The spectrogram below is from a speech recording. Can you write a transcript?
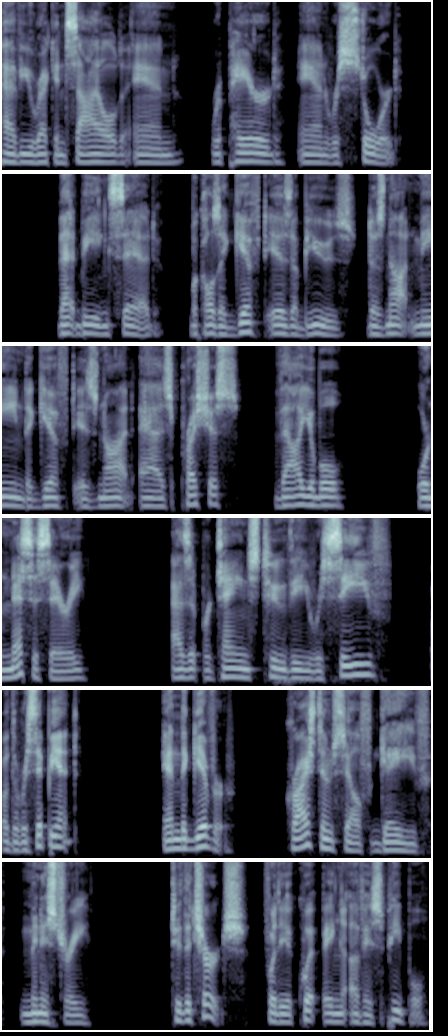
have you reconciled and repaired and restored. That being said, because a gift is abused does not mean the gift is not as precious, valuable, or necessary as it pertains to the receive or the recipient and the giver. Christ himself gave ministry to the church for the equipping of his people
